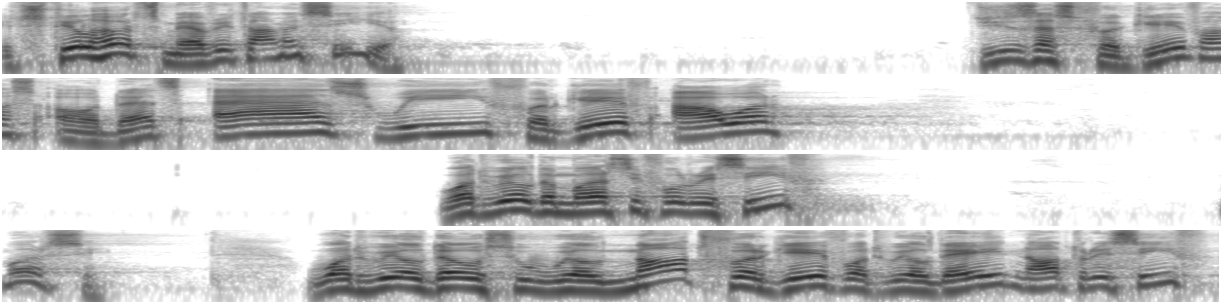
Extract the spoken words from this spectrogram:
It still hurts me every time I see you. Jesus says, Forgive us our debts as we forgive our. What will the merciful receive? Mercy. What will those who will not forgive, what will they not receive?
